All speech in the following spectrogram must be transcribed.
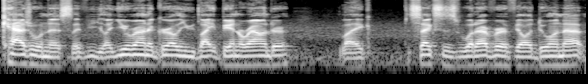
casualness. If you like you're around a girl and you like being around her, like sex is whatever. If y'all doing that,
